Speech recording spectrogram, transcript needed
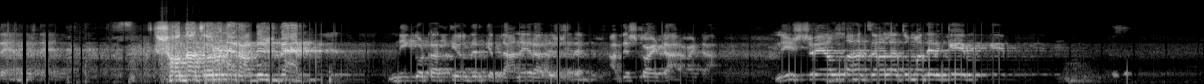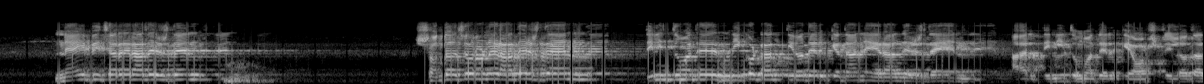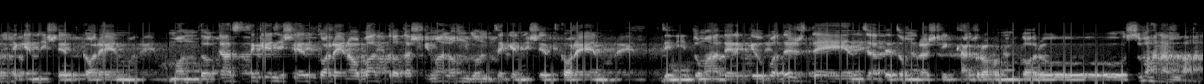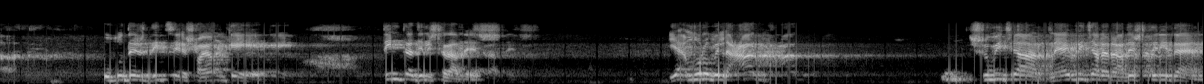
দেন সদাচরণের আদেশ দেন। নিকটাত্মীয়দেরকে দানের আদেশ দেন। আদেশ কয়টা? নিশ্চয়ই আল্লাহ তাআলা তোমাদেরকে ন্যায় বিচারের আদেশ দেন, সদাচরণের আদেশ দেন, তিনি তোমাদের নিকটাত্মীয়দেরকে দানের আদেশ দেন। আর তিনি তোমাদেরকে অশ্লীলতা থেকে নিষেধ করেন, মন্দ কাজ থেকে নিষেধ করেন, অবাধ্যতা, সীমা লঙ্ঘন থেকে নিষেধ করেন। তিনি তোমাদেরকে উপদেশ দেন যাতে তোমরা শিক্ষা গ্রহণ করো। সুবহানাল্লাহ। উপদেশ দিচ্ছে স্বয়ংকে। তিনটা জিনিসের আদেশ। সুবিচার ন্যায় বিচারের আদেশ তিনি দেন।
